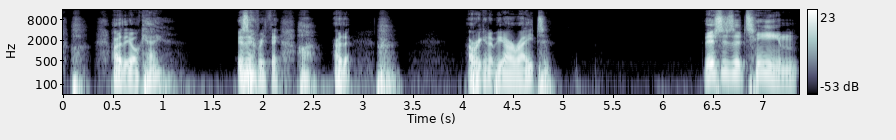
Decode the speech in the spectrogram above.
are they okay? Is everything are they are we going to be all right? This is a team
